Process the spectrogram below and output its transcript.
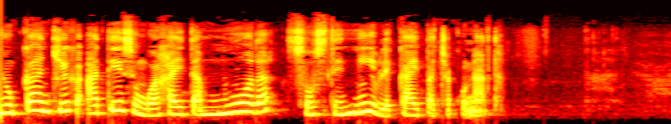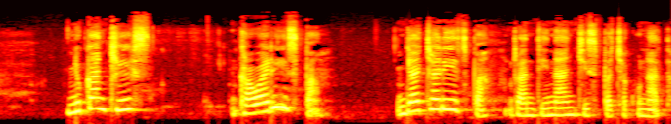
ñukanchik atisun waqayta moda sostenible kay pachakunata. Ñukanchis kawarispa, yacharispa rantinanchis pachakunata.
